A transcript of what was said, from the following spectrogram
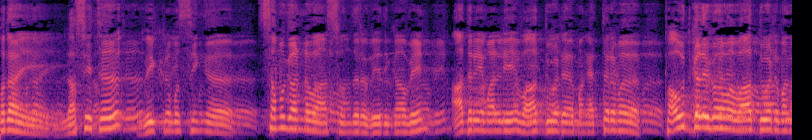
හොඳයි. ලසිත වික්‍රමසිංහ සමුගන්නවා සුන්දර වේදිකාවෙන්. ආදරේ මල්ලියේ වාද්දුවට මම ඇත්තරම පෞද්ගලිකවම වාද්දුවට මම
